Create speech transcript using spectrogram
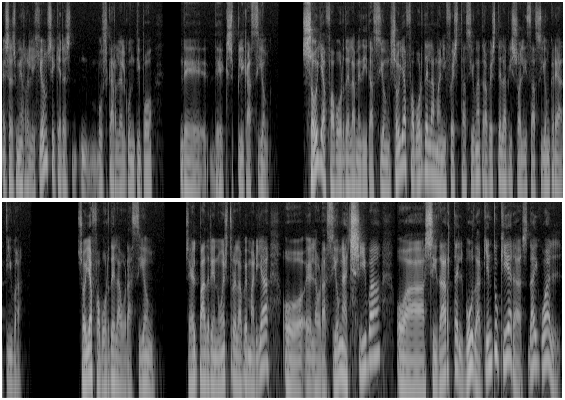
Esa es mi religión, si quieres buscarle algún tipo de, explicación. Soy a favor de la meditación, soy a favor de la manifestación a través de la visualización creativa. Soy a favor de la oración, sea el Padre Nuestro, el Ave María, o eh, la oración a Shiva o a Siddhartha el Buda, quien tú quieras, da igual.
